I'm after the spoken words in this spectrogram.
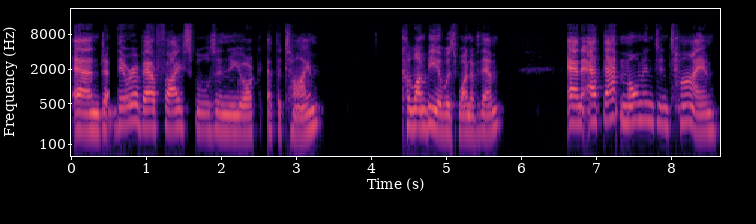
And there were about five schools in New York at the time. Columbia was one of them. And at that moment in time,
